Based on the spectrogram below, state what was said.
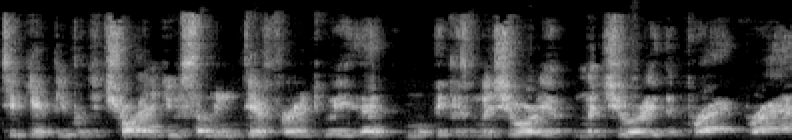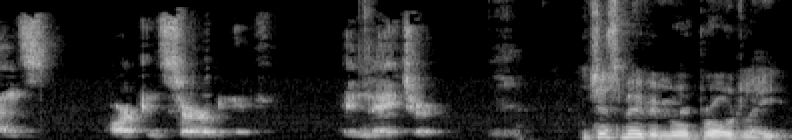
to get people to try to do something different. We because majority of majority of the brands are conservative in nature. Just moving more broadly,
